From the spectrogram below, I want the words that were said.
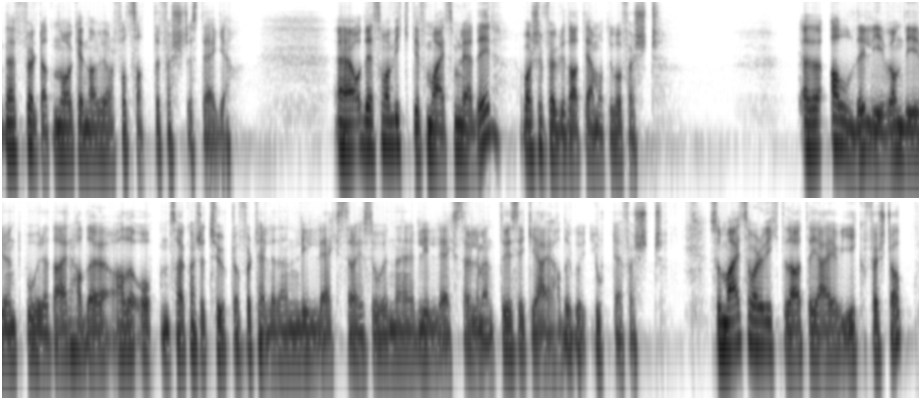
Men jeg følte at nå, okay, nå har vi i hvert fall satt det første steget. Eh, og det som var viktig for meg som leder, var selvfølgelig da at jeg måtte gå først aldri livet om de rundt bordet der hadde, hadde åpnet seg kanskje turt å fortelle den lille ekstra historien, det lille ekstra elementet, hvis ikke jeg hadde gjort det først. Så for meg så var det viktig da at jeg gikk først opp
